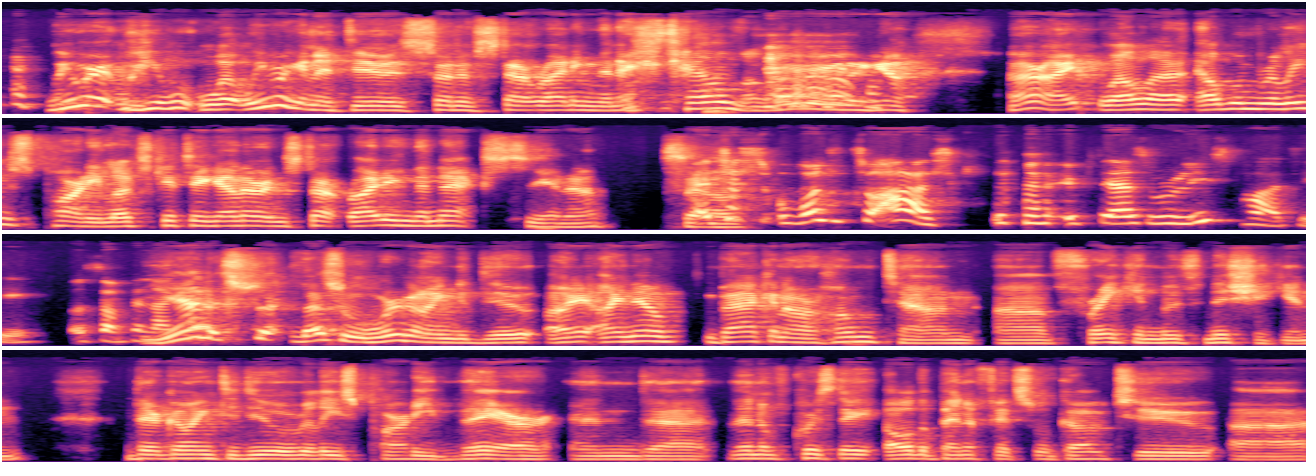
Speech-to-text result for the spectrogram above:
we were we what we were gonna do is sort of start writing the next album. We were gonna go, all right, well, uh, album release party. Let's get together and start writing the next. You know. So, I just wanted to ask if there's a release party or something like yeah, that. Yeah, that's that's what we're going to do. I, I know back in our hometown, uh, Frankenmuth, Michigan, they're going to do a release party there, and uh, then of course they all the benefits will go to uh,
